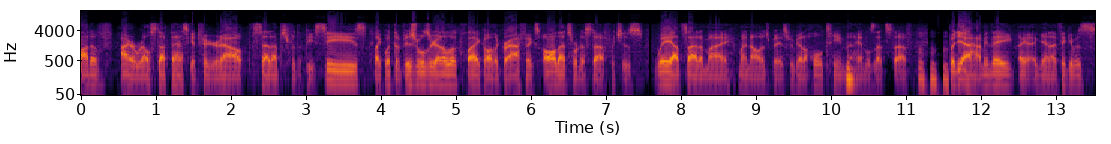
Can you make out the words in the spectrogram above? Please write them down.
lot of IRL stuff that has to get figured out, the setups for the PCs, like what the visuals are going to look like, all the graphics, all that sort of stuff, which is way outside of my my knowledge base. We've got a whole team that handles that stuff. but yeah, I mean, they I, again, I think it was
